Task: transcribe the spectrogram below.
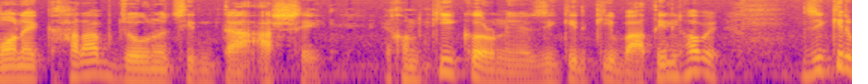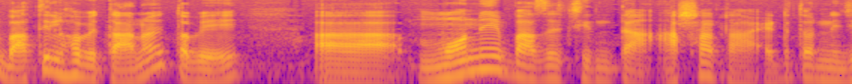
মনে খারাপ যৌন চিন্তা আসে। এখন কি করণীয়? জিকির কি বাতিল হবে? জিকির বাতিল হবে তা নয়, তবে মনে বাজে চিন্তা আসাটা, এটা তো নিজে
